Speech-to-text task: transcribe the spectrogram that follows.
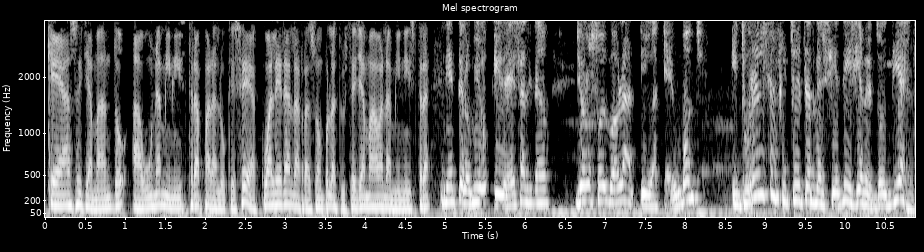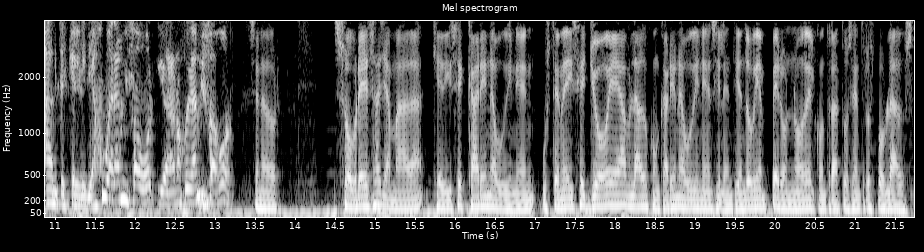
¿qué hace llamando a una ministra para lo que sea? ¿Cuál era la razón por la que usted llamaba a la ministra? pendiente de lo mío y de esa yo los oigo hablar y digo, aquí hay un bonche. Y tú revisas mi Twitter del 7 de diciembre, dos días antes, que debería jugar a mi favor y ahora no juega a mi favor. Senador, sobre esa llamada que dice Karen Audinen, usted me dice, yo he hablado con Karen Audinen, si le entiendo bien, pero no del contrato Centros Poblados.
